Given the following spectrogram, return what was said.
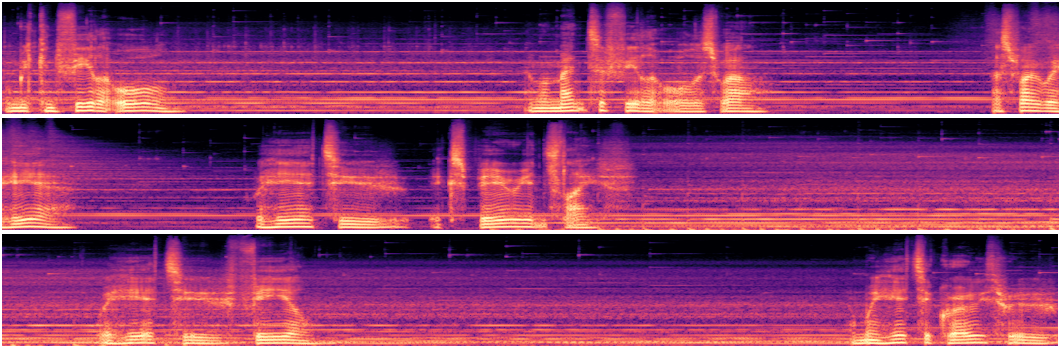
And we can feel it all. And we're meant to feel it all as well. That's why we're here. We're here to experience life. We're here to feel. And we're here to grow through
